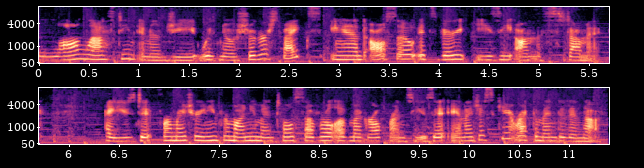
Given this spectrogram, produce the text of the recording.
long lasting energy with no sugar spikes, and also it's very easy on the stomach. I used it for my training for Monumental. Several of my girlfriends use it, and I just can't recommend it enough.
